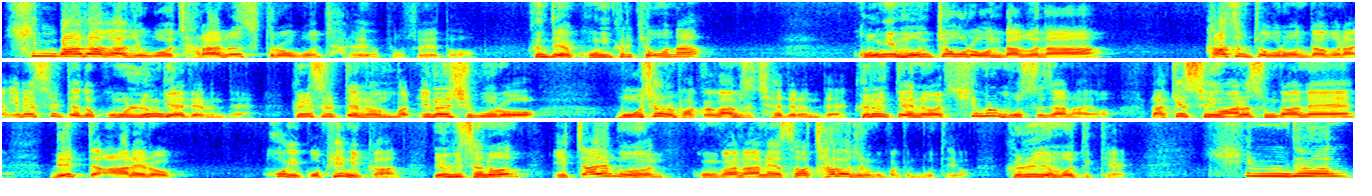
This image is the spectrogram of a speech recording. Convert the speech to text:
힘 받아가지고 잘하는 스트로크는 잘해요, 평소에도. 근데 공이 그렇게 오나? 공이 몸 쪽으로 온다거나 가슴 쪽으로 온다거나 이랬을 때도 공을 넘겨야 되는데 그랬을 때는 막 이런 식으로 모션을 바꿔가면서 쳐야 되는데 그럴 때는 힘을 못 쓰잖아요. 라켓 스윙하는 순간에 네트 아래로 콕이 꼽히니까 여기서는 이 짧은 공간 안에서 잡아주는 것밖에 못해요. 그러려면 어떻게? 힘든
